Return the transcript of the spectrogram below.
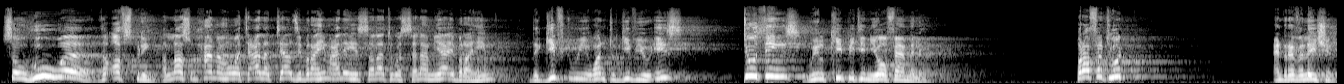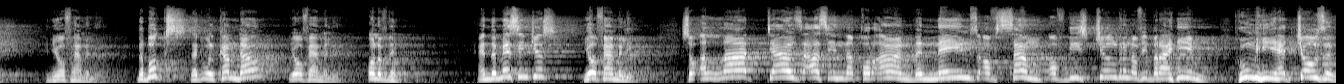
so, who were the offspring? Allah subhanahu wa ta'ala tells Ibrahim alayhi salatu wasalam, Ya Ibrahim, the gift we want to give you is two things, we'll keep it in your family prophethood and revelation in your family. The books that will come down, your family, all of them. And the messengers, your family. So Allah tells us in the Quran the names of some of these children of Ibrahim whom He had chosen.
